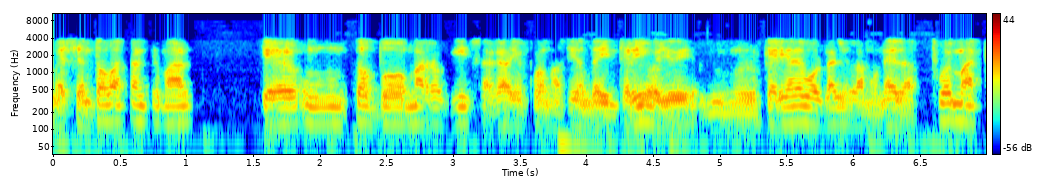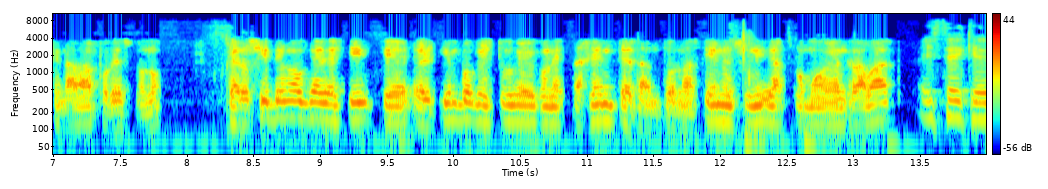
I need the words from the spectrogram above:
me sentó bastante mal que un topo marroquí sacara información de interior, yo quería devolverle la moneda, fue más que nada por eso, ¿no? Pero sí tengo que decir que el tiempo que estuve con esta gente, tanto en Naciones Unidas como en Rabat... Este que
